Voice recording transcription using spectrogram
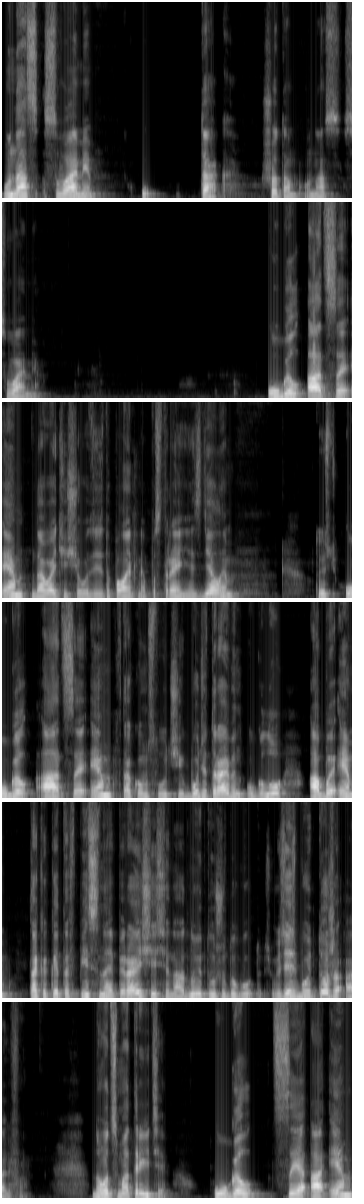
у нас с вами... Так, что там у нас с вами? Угол АСМ, давайте еще вот здесь дополнительное построение сделаем. То есть угол АСМ в таком случае будет равен углу АБМ, так как это вписанное, опирающееся на одну и ту же дугу. То есть вот здесь будет тоже альфа. Но вот смотрите, угол CAM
